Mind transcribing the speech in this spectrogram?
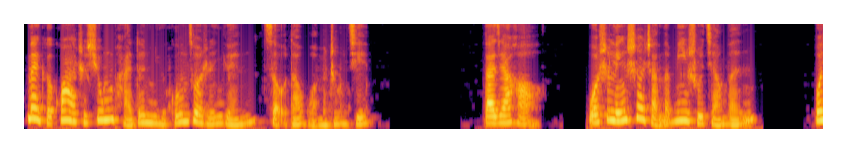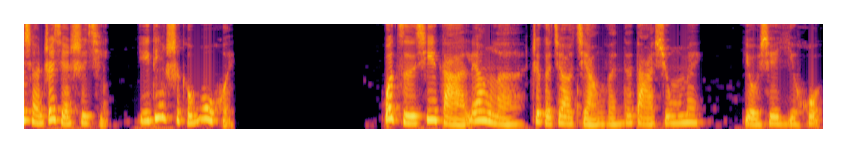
那个挂着胸牌的女工作人员走到我们中间。大家好，我是林社长的秘书蒋文，我想这件事情一定是个误会。我仔细打量了这个叫蒋文的大胸妹，有些疑惑。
